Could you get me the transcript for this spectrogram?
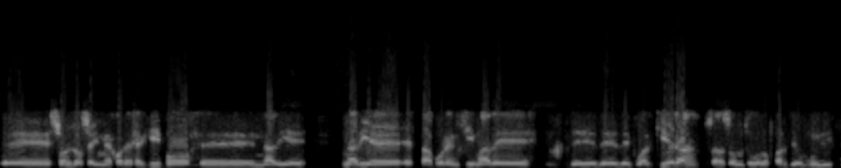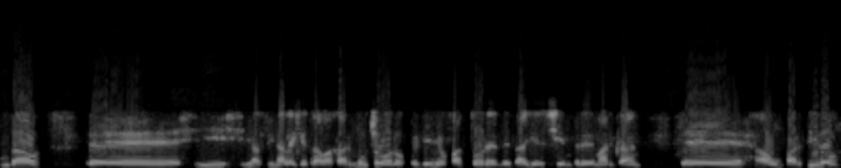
Eh, son los seis mejores equipos, eh, nadie nadie está por encima de, de, de, de, cualquiera, o sea, son todos los partidos muy disputados. Eh, y, y, al final hay que trabajar mucho, los pequeños factores, detalles siempre marcan eh, a un partido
